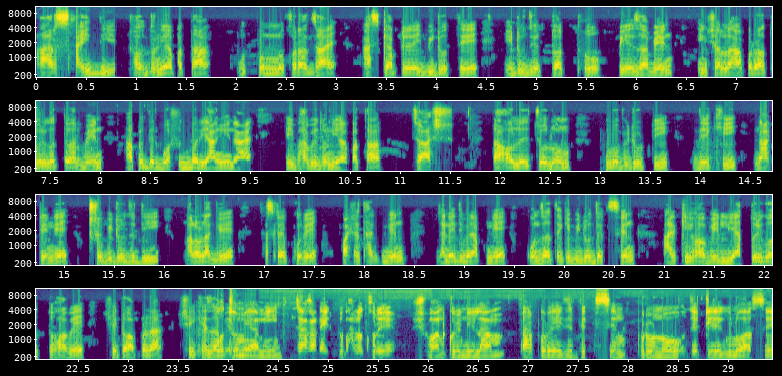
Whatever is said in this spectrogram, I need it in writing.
আর ছাই দিয়ে ধনিয়া পাতা উৎপন্ন করা যায়। আজকে আপনারা এই ভিডিওতে এটু যে তথ্য পেয়ে যাবেন। ইনশাল্লাহ আপনারা তৈরি করতে পারবেন আপনাদের বসত বাড়ি আঙিনায় এইভাবে ধনিয়া পাতা চাষ। তাহলে চলুন পুরো ভিডিওটি দেখি, না টেনে। ভিডিও যদি ভালো লাগে, সাবস্ক্রাইব করে পাশে থাকবেন। জানিয়ে দেবেন আপনি কোন জায়গা থেকে ভিডিও দেখছেন। আর কীভাবে লেয়ার তৈরি করতে হবে সেটা আপনারা শিখে যাবেন। প্রথমে আমি জায়গাটা একটু ভালো করে সমান করে নিলাম। তারপরে এই যে দেখছেন পুরনো যে ট্রেগুলো আছে,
